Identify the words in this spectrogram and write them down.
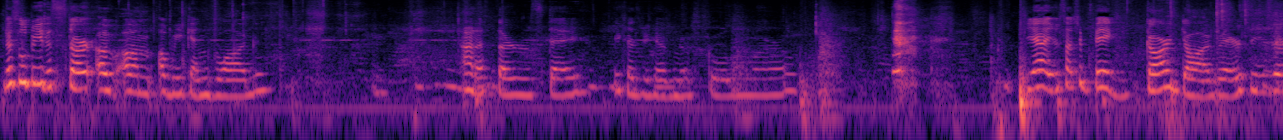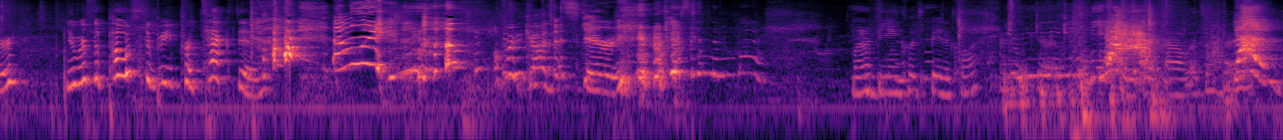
This will be the start of um a weekend vlog. On a Thursday because we have no school tomorrow. yeah, you're such a big guard dog there, Caesar. You were supposed to be protective. Emily! oh my god, that's scary. Just in the mud. Wanna be in clickbait o'clock? I don't care. Yeah! Oh, that's okay. Done!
